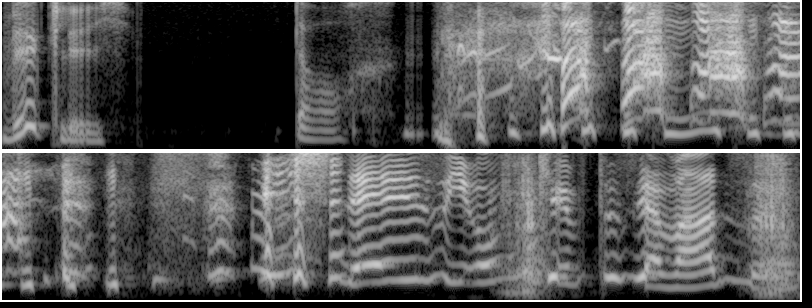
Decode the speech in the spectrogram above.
Wirklich? Doch. Wie schnell sie umkippt, ist ja Wahnsinn.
